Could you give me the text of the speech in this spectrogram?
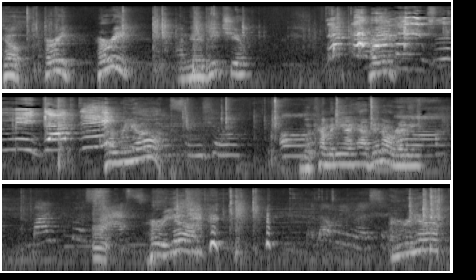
Go. Hurry. Hurry. I'm going to beat you. Hurry. Hurry up. Look how many I have in already. Hurry up. Hurry up.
